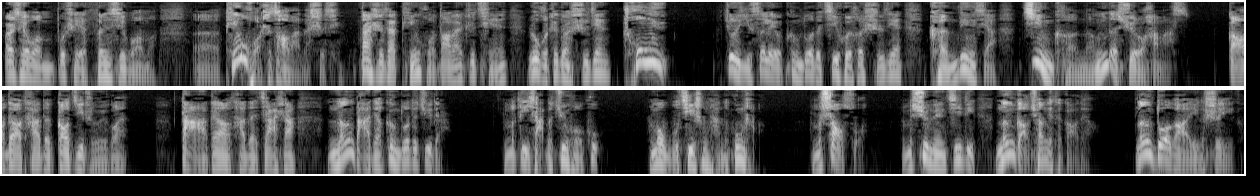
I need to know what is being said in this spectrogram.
而且我们不是也分析过吗？呃，停火是早晚的事情，但是在停火到来之前，如果这段时间充裕，就是以色列有更多的机会和时间，肯定想尽可能的削弱哈马斯，搞掉他的高级指挥官。打掉他的加沙，能打掉更多的据点，什么地下的军火库，什么武器生产的工厂，什么哨所，什么训练基地，能搞全给他搞掉，能多搞一个是一个。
